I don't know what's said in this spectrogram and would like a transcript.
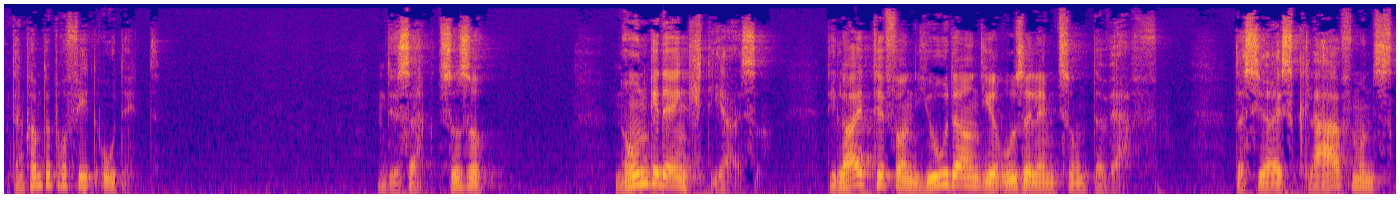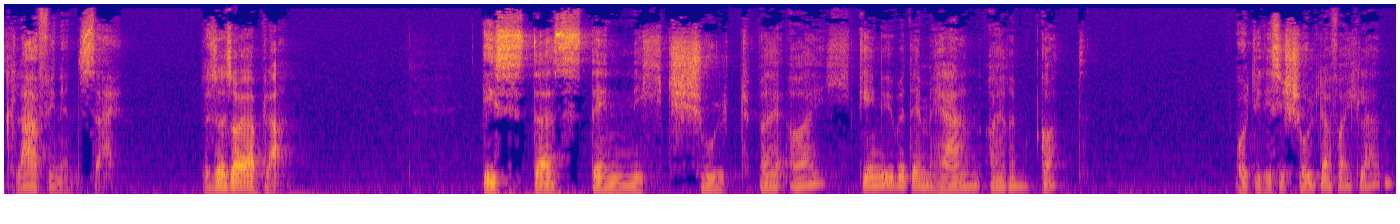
Und dann kommt der Prophet Odet. Und er sagt, so, so. Nun gedenkt ihr also, die Leute von Juda und Jerusalem zu unterwerfen, dass sie eure Sklaven und Sklavinnen seien. Das ist euer Plan. Ist das denn nicht Schuld bei euch gegenüber dem Herrn, eurem Gott? Wollt ihr diese Schuld auf euch laden?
